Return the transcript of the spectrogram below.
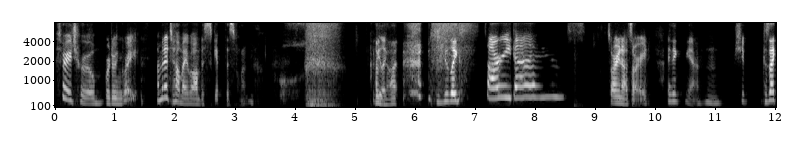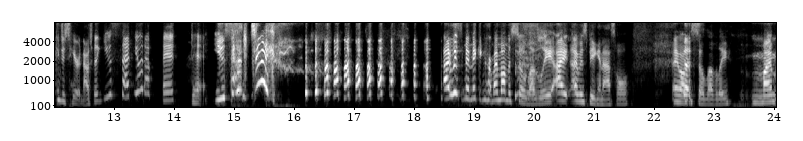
It's very true. we're doing great. I'm gonna tell my mom to skip this one. I'm be like, not. Be like, sorry guys. Sorry, not sorry. I think, yeah. hmm, She because I can just hear it now. She's like, You said you had a big dick. You said dick. I was mimicking her. My mom is so lovely. I, I was being an asshole. My mom That's- is so lovely. my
